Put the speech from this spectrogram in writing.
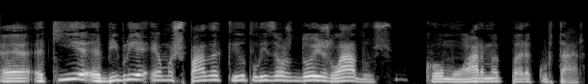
Uh, aqui a Bíblia é uma espada que utiliza os dois lados como arma para cortar.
